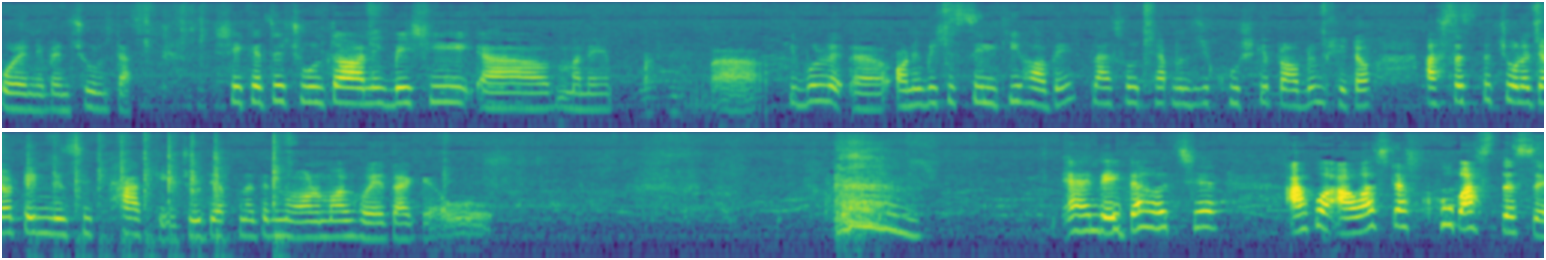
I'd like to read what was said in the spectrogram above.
করে নেবেন চুলটা। সেক্ষেত্রে চুলটা অনেক বেশি মানে কি বলে অনেক বেশি সিল্কি হবে। প্লাস হচ্ছে আপনাদের যে খুশকি প্রবলেম সেটাও আস্তে আস্তে চলে যাওয়ার টেন্ডেন্সি থাকে। যদি আপনাদের নর্মাল হয়ে থাকে, ও। এন্ড এটা হচ্ছে, আপু, আওয়াজটা খুব আসতেছে।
